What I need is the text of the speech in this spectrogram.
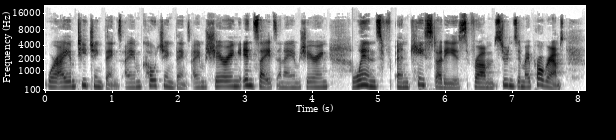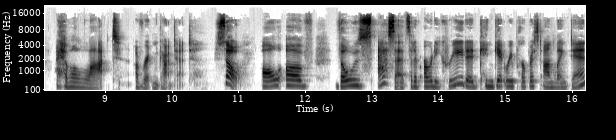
where I am teaching things, I am coaching things, I am sharing insights and I am sharing wins and case studies from students in my programs. I have a lot of written content. So, all of those assets that I've already created can get repurposed on LinkedIn,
